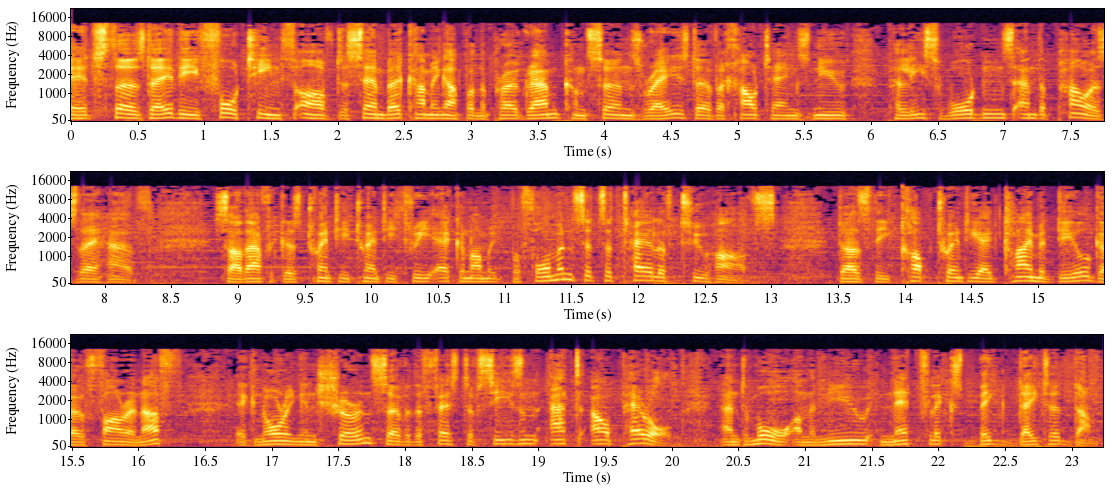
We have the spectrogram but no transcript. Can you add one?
It's Thursday, the 14th of December. Coming up on the programme, concerns raised over Gauteng's new police wardens and the powers they have. South Africa's 2023 economic performance, it's a tale of two halves. Does the COP28 climate deal go far enough? Ignoring insurance over the festive season at our peril, and more on the new Netflix big data dump.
